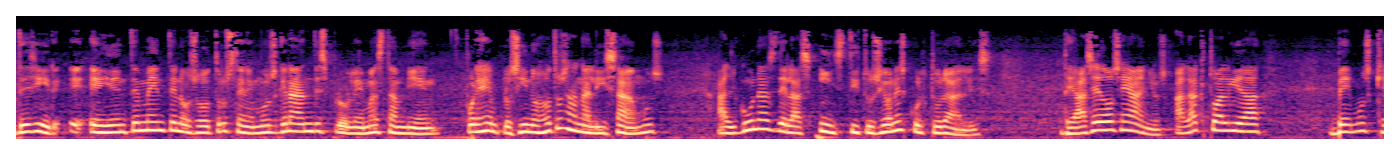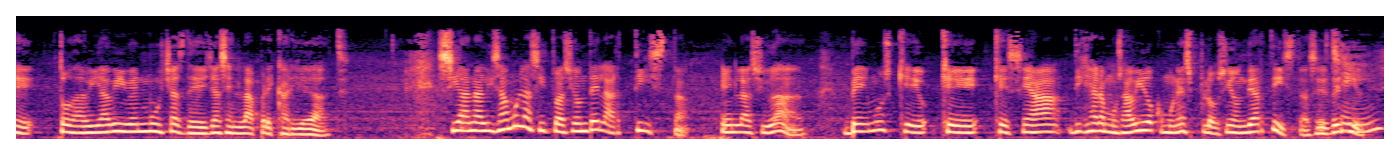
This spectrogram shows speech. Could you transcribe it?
es decir, evidentemente nosotros tenemos grandes problemas también. Por ejemplo, si nosotros analizamos algunas de las instituciones culturales de hace 12 años a la actualidad, vemos que todavía viven muchas de ellas en la precariedad. Si analizamos la situación del artista en la ciudad, vemos que, que, que se ha, dijéramos, ha habido como una explosión de artistas. Es decir, sí.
